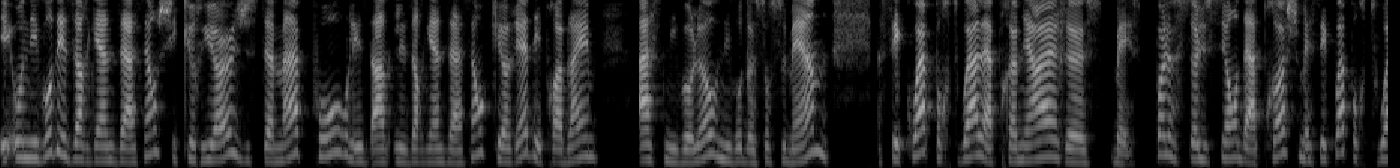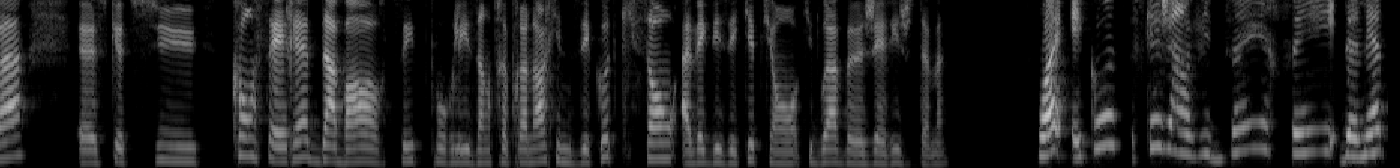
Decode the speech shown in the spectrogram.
Et au niveau des organisations, je suis curieuse justement pour les, les organisations qui auraient des problèmes à ce niveau-là, au niveau de ressources humaines. C'est quoi pour toi la première, euh, ben, pas la solution d'approche, mais c'est quoi pour toi euh, ce que tu conseillerais d'abord, pour les entrepreneurs qui nous écoutent, qui sont avec des équipes qui, ont, qui doivent euh, gérer justement? Oui, écoute, ce que j'ai envie de dire, c'est de mettre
